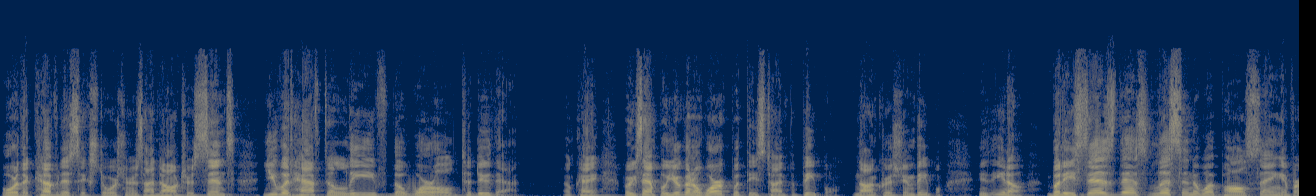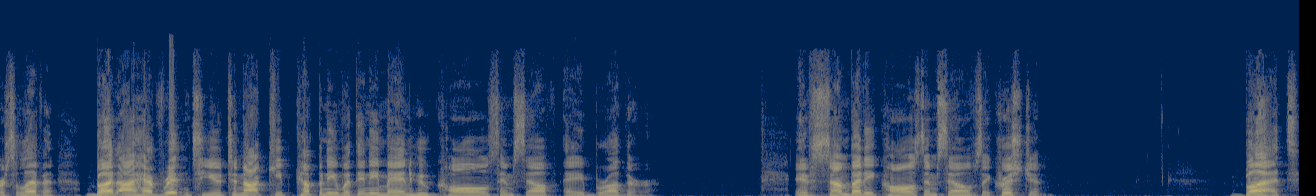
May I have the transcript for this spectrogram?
or the covetous, extortioners, idolaters, since you would have to leave the world to do that. Okay? For example, you're going to work with these type of people, non-Christian people. You know, but he says this, listen to what Paul's saying in verse 11. But I have written to you to not keep company with any man who calls himself a brother. If somebody calls themselves a Christian, but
